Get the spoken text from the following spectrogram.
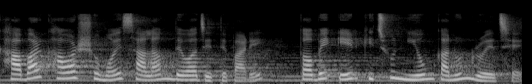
খাবার খাওয়ার সময় সালাম দেওয়া যেতে পারে, তবে এর কিছু নিয়মকানুন রয়েছে।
